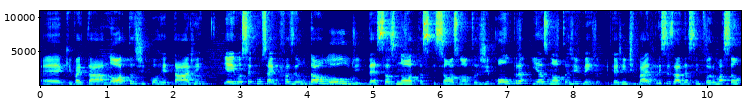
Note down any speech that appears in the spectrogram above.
é, que vai estar tá notas de corretagem e aí você consegue fazer o download dessas notas, que são as notas de compra e as notas de venda, porque a gente vai precisar dessa informação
